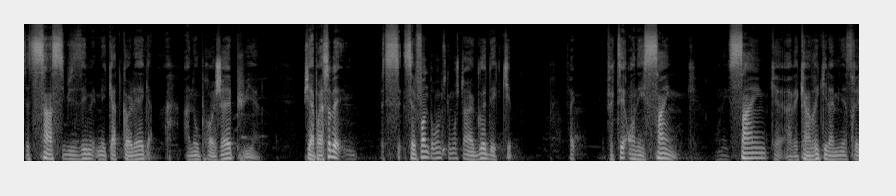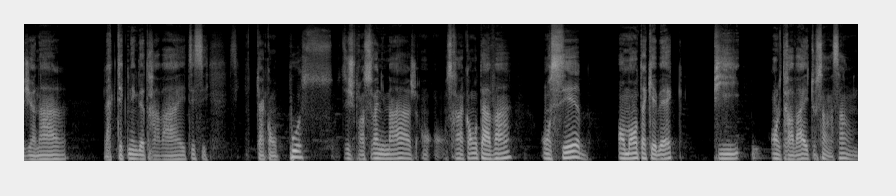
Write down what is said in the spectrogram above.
de sensibiliser mes, mes quatre collègues à, nos projets. Puis, puis après ça, ben, c'est le fun pour moi parce que moi, j'étais un gars d'équipe. Fait, que- on est cinq. On est cinq avec André qui est la ministre régionale, la technique de travail. C'est- quand on pousse, je prends souvent l'image, on, se rencontre avant, on cible, on monte à Québec, puis on le travaille tous ensemble.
